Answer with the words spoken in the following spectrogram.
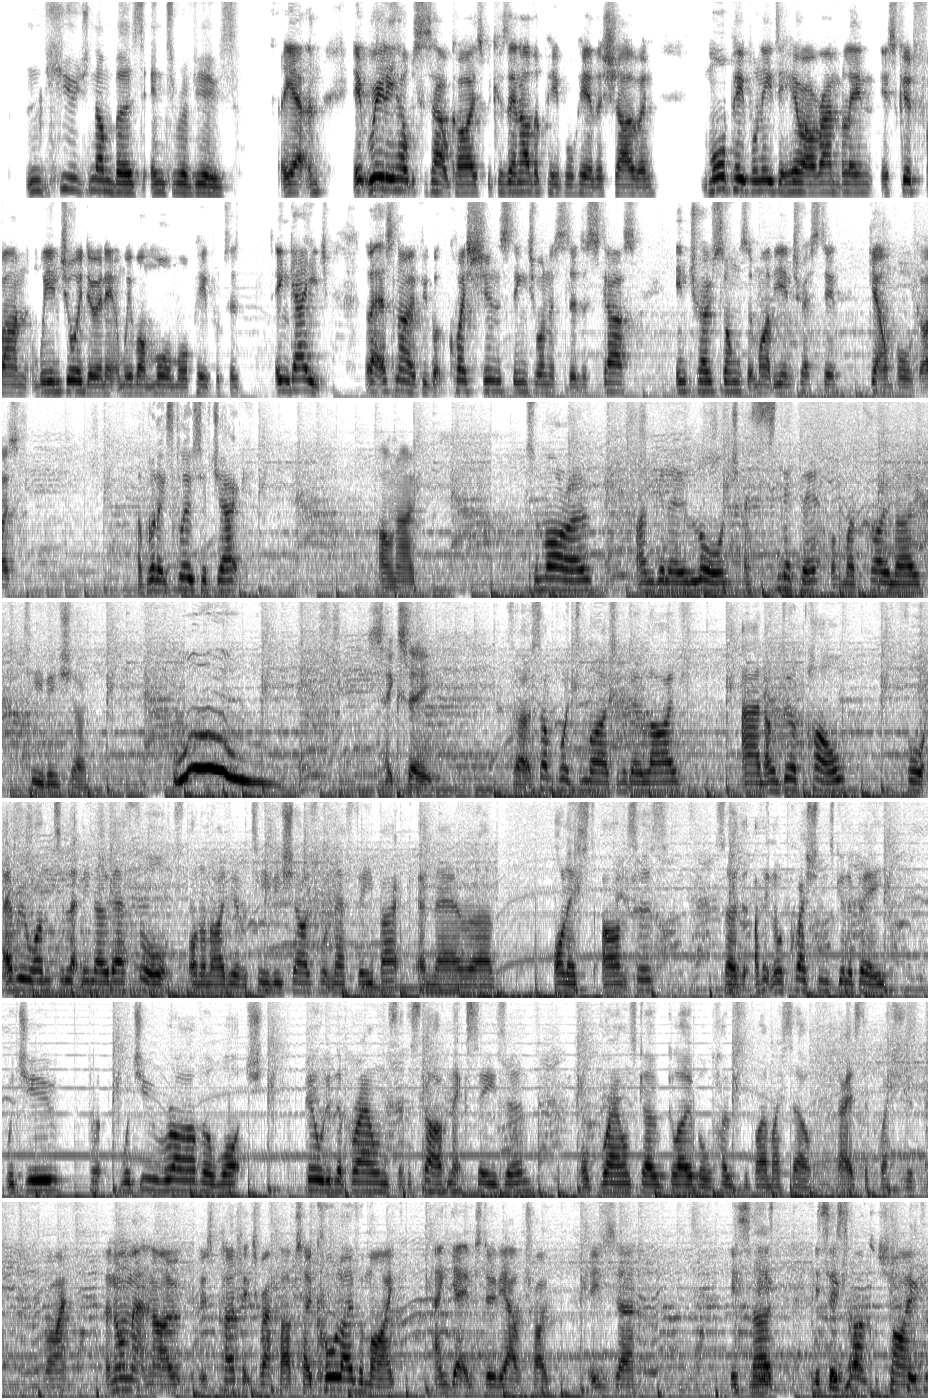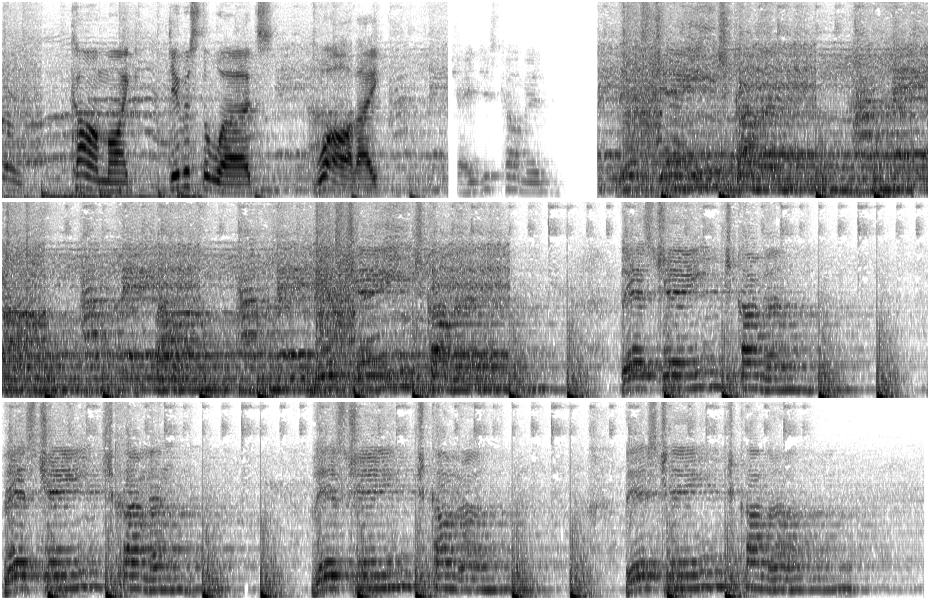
huge numbers into reviews. Yeah, and it really helps us out, guys, because then other people hear the show and more people need to hear our rambling. It's good fun. We enjoy doing it and we want more and more people to engage. Let us know if you've got questions, things you want us to discuss, intro songs that might be interesting. Get on board, guys. I've got an exclusive, Jack. Oh no. Tomorrow, I'm going to launch a snippet of my promo TV show. Woo! Sexy. So at some point tomorrow, it's going to go live, and I'm going to do a poll for everyone to let me know their thoughts on an idea of a TV show. I just want their feedback and their uh, honest answers. So th- I think the question's going to be: Would you would you rather watch Building the Browns at the start of next season, or Browns Go Global, hosted by myself? That is the question. Right. And on that note, it's perfect to wrap up. So call over Mike and get him to do the outro. He's uh it's No. it's, it's his Too time to shine. Too. Come on, Mike. Give us the words. What are they? Change is coming. There's change coming.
